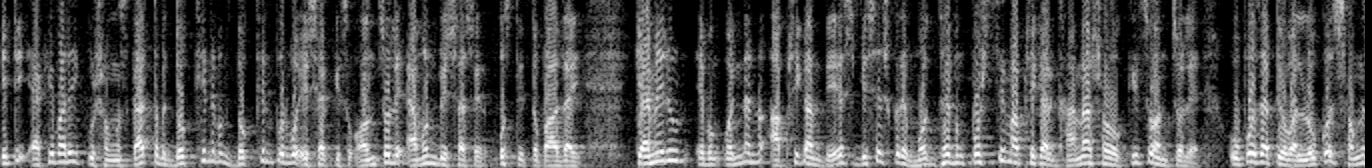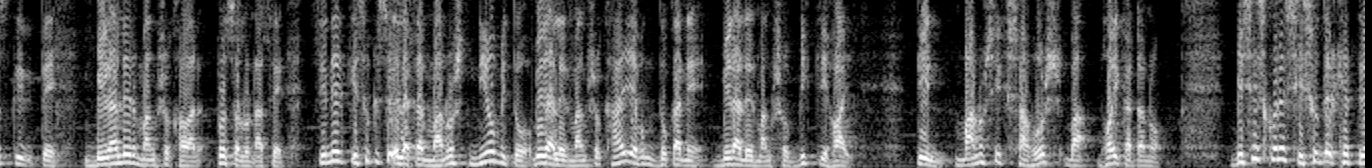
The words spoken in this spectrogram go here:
এটি একেবারেই কুসংস্কার, তবে দক্ষিণ এবং দক্ষিণ পূর্ব এশিয়ার কিছু অঞ্চলে এমন বিশ্বাসের অস্তিত্ব পাওয়া যায়। ক্যামেরুন এবং অন্যান্য আফ্রিকান দেশ, বিশেষ করে মধ্য এবং পশ্চিম আফ্রিকার ঘানা সহ কিছু অঞ্চলে উপজাতীয় বা লোকজ সংস্কৃতিতে বিড়ালের মাংস খাওয়ার প্রচলন আছে। চীনের কিছু কিছু এলাকার মানুষ নিয়মিত বিড়ালের মাংস খায় এবং দোকানে বিড়ালের মাংস বিক্রি হয়। তিন, মানসিক সাহস বা ভয় কাটানো। বিশেষ করে শিশুদের ক্ষেত্রে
